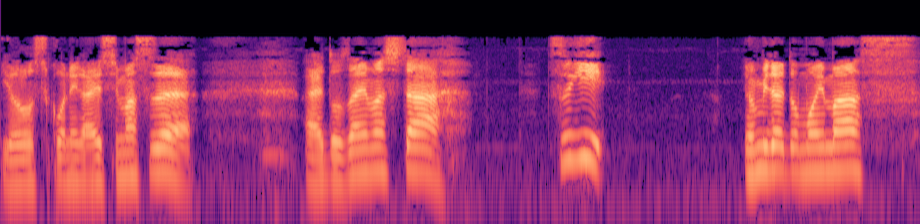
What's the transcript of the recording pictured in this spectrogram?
よろしくお願いします。ありがとうございました。次、読みたいと思います。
